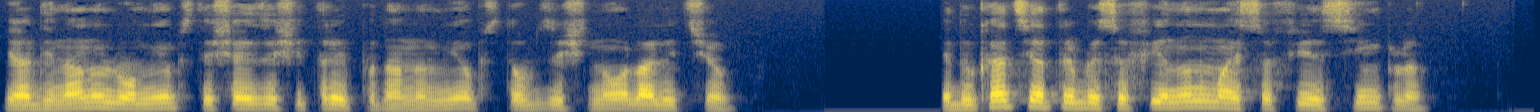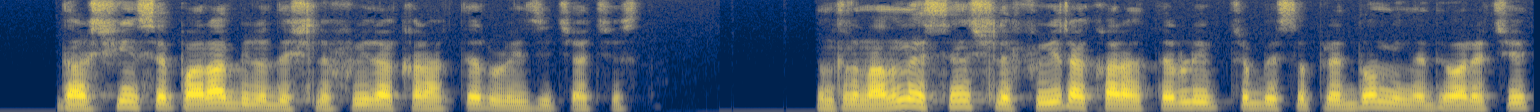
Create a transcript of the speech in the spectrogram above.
iar din anul 1863 până în 1889 la liceu. Educația trebuie să fie nu numai să fie simplă, dar și inseparabilă de șlefuirea caracterului, zice acesta. Într-un anume sens, șlefuirea caracterului trebuie să predomine, deoarece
